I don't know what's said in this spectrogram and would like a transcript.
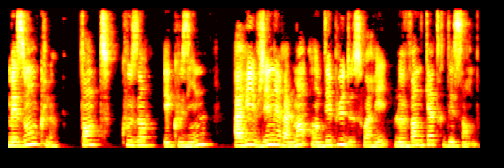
Mes oncles, tantes, cousins et cousines arrivent généralement en début de soirée le 24 décembre.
